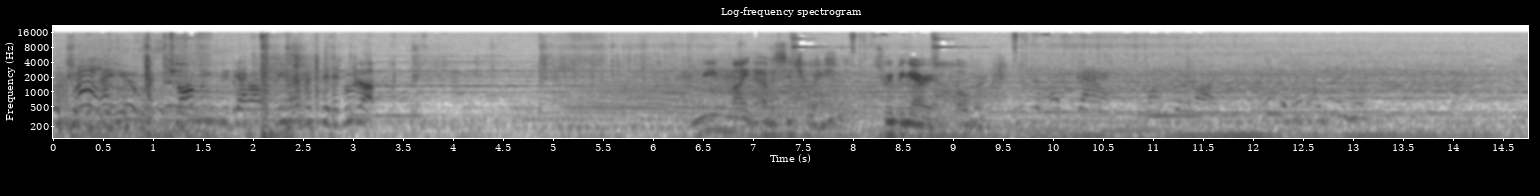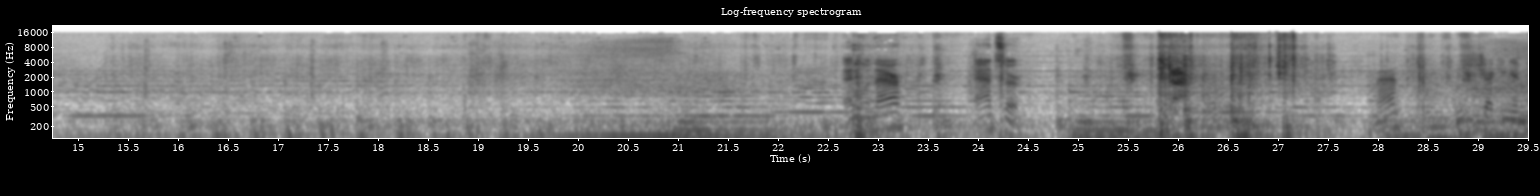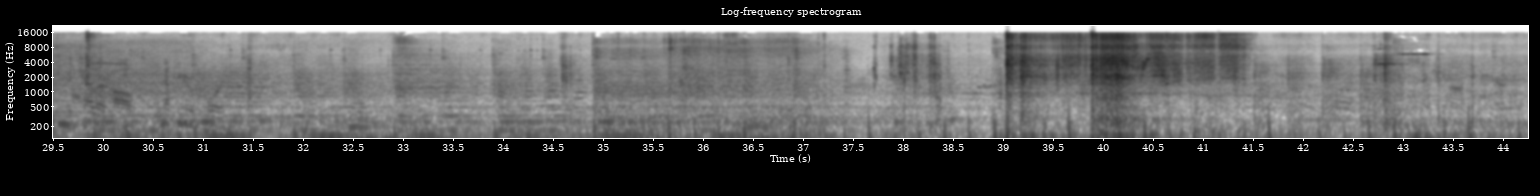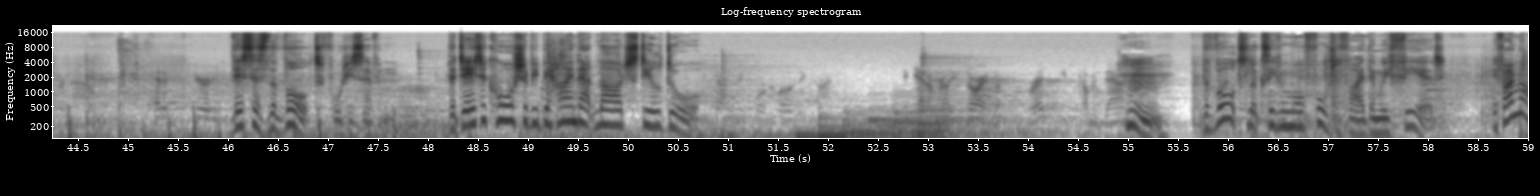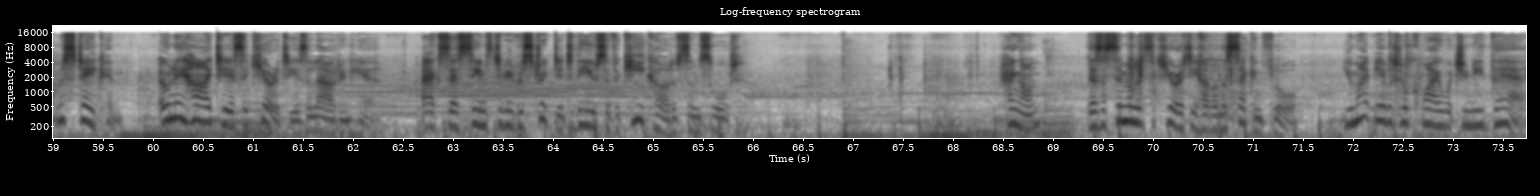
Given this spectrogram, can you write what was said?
box. Hey, you! I strongly suggest leave the vicinity. Boot up. We might have a situation. Sweeping area, over. Anyone there? Answer. I'm just checking in from the teller hall. Nothing to report. This is the vault, 47. The data core should be behind that large steel door. Hmm. The vault looks even more fortified than we feared. If I'm not mistaken, only high-tier security is allowed in here. Access seems to be restricted to the use of a keycard of some sort. Hang on. There's a similar security hub on the second floor. You might be able to acquire what you need there.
